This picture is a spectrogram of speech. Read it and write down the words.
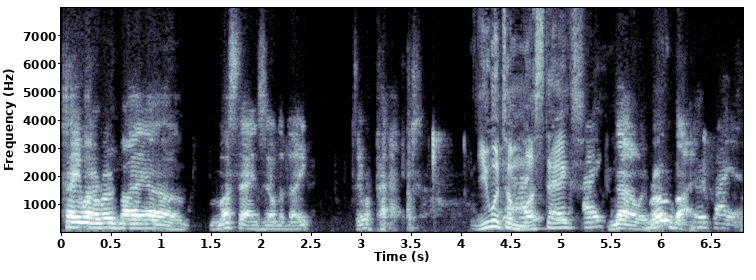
Tell you what, I rode my uh, Mustangs the other night. They were packed. You went to Yeah, I- I- Mustangs? I, No, we rode by rode by it,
